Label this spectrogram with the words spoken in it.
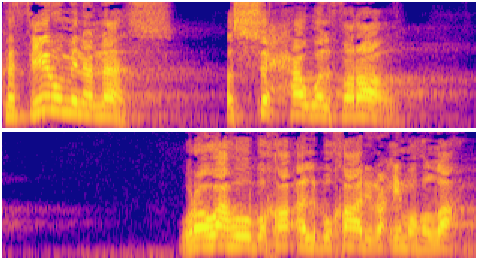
كثير من الناس الصحة والفراغ رواه البخاري رحمه الله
